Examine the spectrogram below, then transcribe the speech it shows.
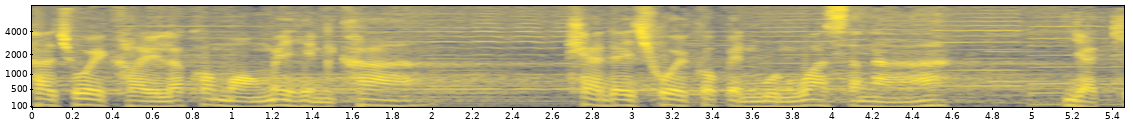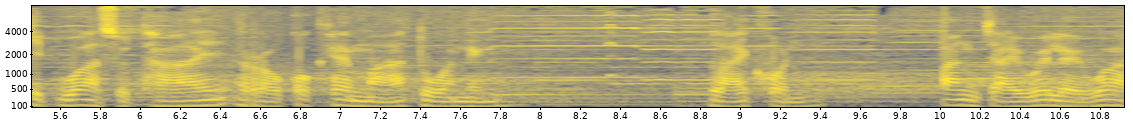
้าช่วยใครแล้วก็มองไม่เห็นค่า แค่ได้ช่วยก็เป็นบุญวาสนา อย่าคิดว่าสุดท้ายเราก็แค่หมาตัวหนึ่ง หลายคนตั้งใจไว้เลยว่า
